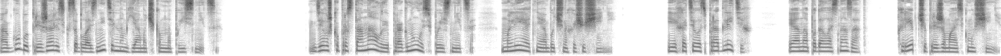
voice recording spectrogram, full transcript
а губы прижались к соблазнительным ямочкам на пояснице. Девушка простонала и прогнулась в пояснице, млея от необычных ощущений. Ей хотелось продлить их, и она подалась назад, крепче прижимаясь к мужчине.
